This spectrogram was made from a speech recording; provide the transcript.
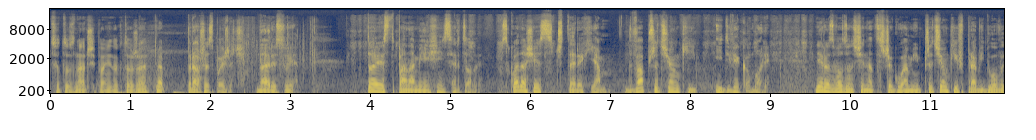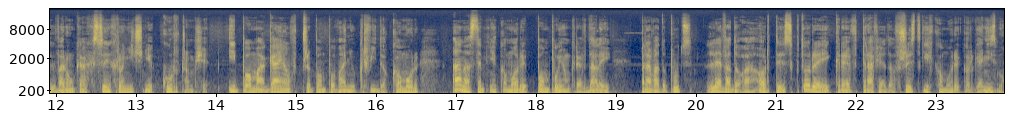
Co to znaczy, panie doktorze? No, proszę spojrzeć. Narysuję. To jest pana mięsień sercowy. Składa się z czterech jam, dwa przedsionki i dwie komory. Nie rozwodząc się nad szczegółami, przedsionki w prawidłowych warunkach synchronicznie kurczą się i pomagają w przepompowaniu krwi do komór, a następnie komory pompują krew dalej, prawa do płuc, lewa do aorty, z której krew trafia do wszystkich komórek organizmu.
